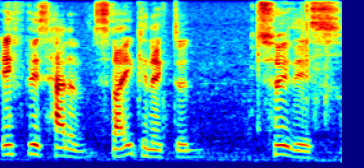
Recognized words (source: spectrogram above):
if this had stayed connected to this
